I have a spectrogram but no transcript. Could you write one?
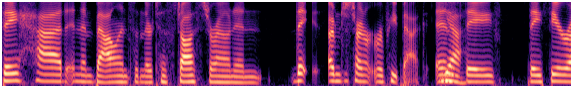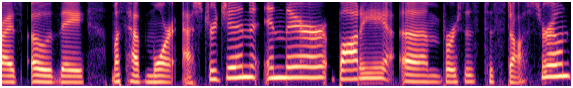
they had an imbalance in their testosterone, and they. I'm just trying to repeat back, and Yeah. they they theorize, oh, they must have more estrogen in their body um, versus testosterone.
